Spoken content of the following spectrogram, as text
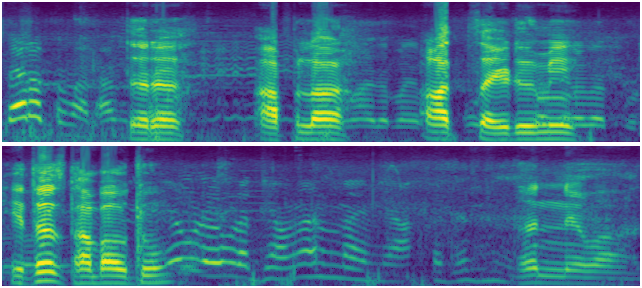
जरा तुम्हाला. तर आपला आजचा व्हिडिओ मी इथंच थांबवतो. एवढं एवढं ठेवणार नाही मी अख्खा दिवस. धन्यवाद.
